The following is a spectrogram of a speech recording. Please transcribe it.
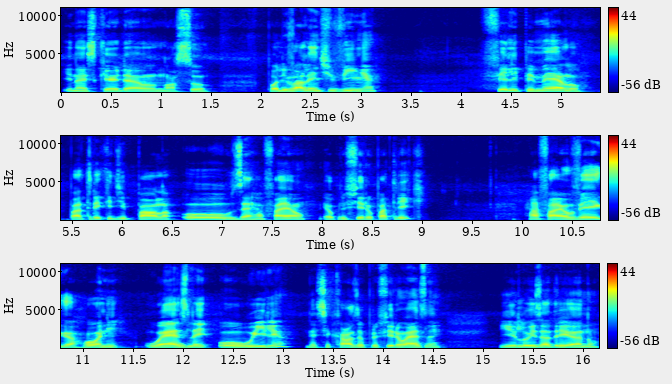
E na esquerda o nosso polivalente Vinha. Felipe Melo, Patrick de Paula ou Zé Rafael. Eu prefiro o Patrick. Rafael Veiga, Rony, Wesley ou William. Nesse caso eu prefiro Wesley. E Luiz Adriano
